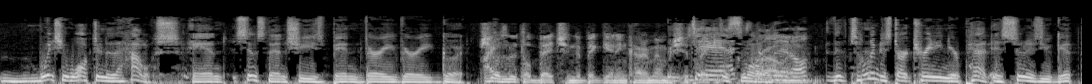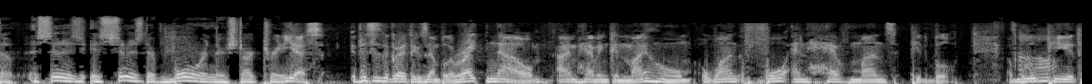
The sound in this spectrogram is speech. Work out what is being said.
when she walked into the house. And since then, she's been very, very good. She was a little bitch in the beginning. I remember she's like Yeah, just a little. the time to start training your pet as soon as you get them. As soon as as soon as they're born, they start training. Yes, this is a great example. Right now, I'm having in my home one four and a half months pit bull. A blue Aw. pit,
